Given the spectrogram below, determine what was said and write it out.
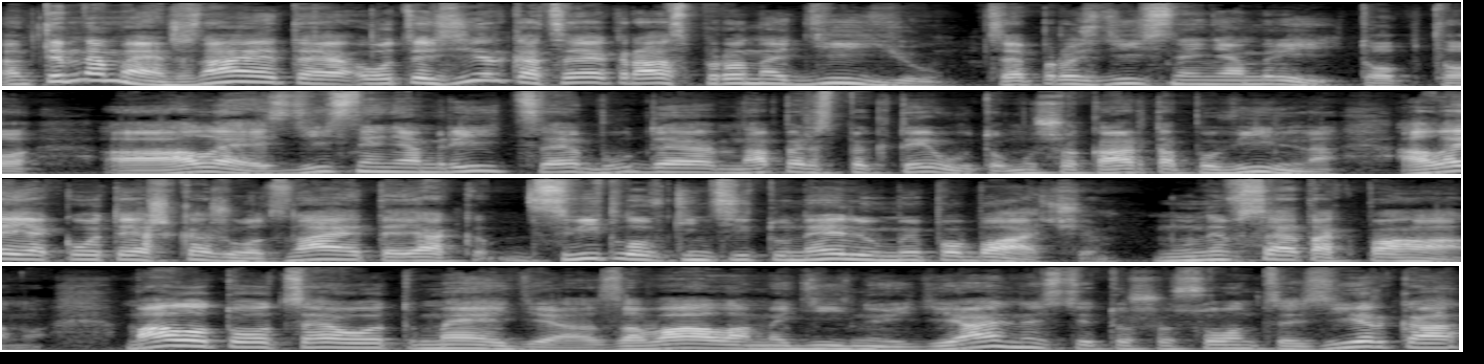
Е, Тим не менш, знаєте, от зірка це якраз про надію, це про здійснення мрій. Тобто, але здійснення мрій це буде на перспективу, тому що карта повільна. Але як от я ж кажу, от знаєте, як світло в кінці тунелю ми побачимо. Ну не все так погано. Мало того, це от медіа, завала медійної діяльності, то що сонце зірка,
